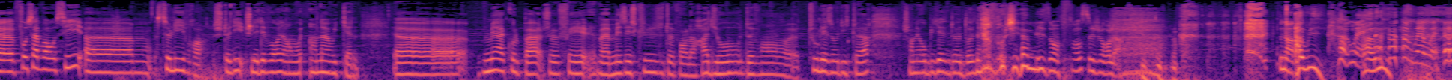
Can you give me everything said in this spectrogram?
Euh, faut savoir aussi, euh, ce livre, je te dis, je l'ai dévoré en, en un week-end. Euh, mais à culpa, je fais bah, mes excuses devant la radio, devant euh, tous les auditeurs. J'en ai oublié de donner à manger à mes enfants ce jour-là. non. ah oui, Ah ouais. ah oui, ouais, ouais. La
